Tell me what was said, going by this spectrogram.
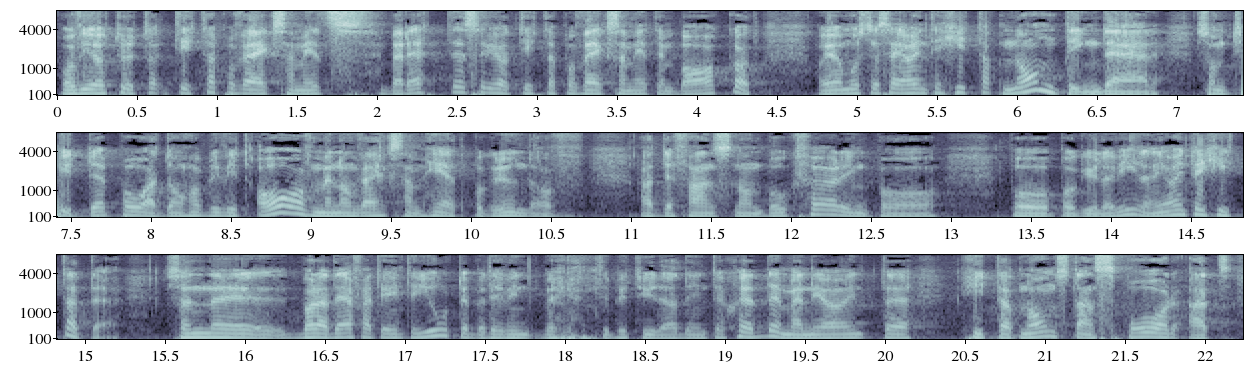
Och vi har tittat på verksamhetsberättelser, vi har tittat på verksamheten bakåt. Och jag måste säga, jag har inte hittat någonting där som tydde på att de har blivit av med någon verksamhet på grund av att det fanns någon bokföring på, på, på Gula Vilen. Jag har inte hittat det. Sen, eh, bara därför att jag inte gjort det behöver inte betyda att det inte skedde, men jag har inte hittat någonstans spår att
